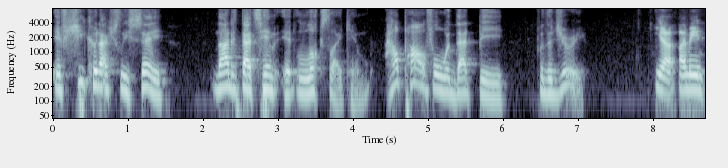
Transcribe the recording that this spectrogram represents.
if she could actually say, not that that's him, it looks like him, how powerful would that be for the jury? Yeah, I mean,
